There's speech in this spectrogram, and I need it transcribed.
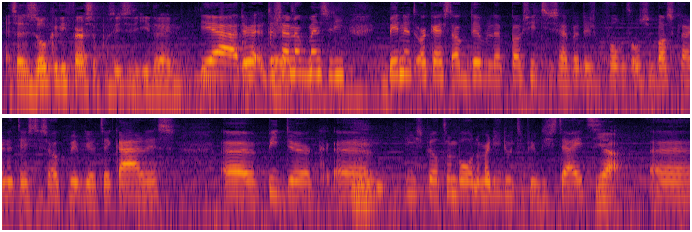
Het zijn zulke diverse posities die iedereen. Ja, er, er zijn ook mensen die binnen het orkest ook dubbele posities hebben. Dus bijvoorbeeld onze basklarinetist is ook bibliothecaris. Uh, Piet Dirk, uh, mm. die speelt trombone, maar die doet de publiciteit. Ja. Uh,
